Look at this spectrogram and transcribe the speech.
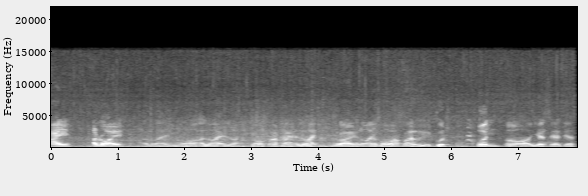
ไทย อร่อย อร่อยอ๋ออร่อยอร่อยก็บอกความไรอร่อยอร่อยอร่อยแล้วก็บอกความ good อืมอ๋อ yes yes yes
